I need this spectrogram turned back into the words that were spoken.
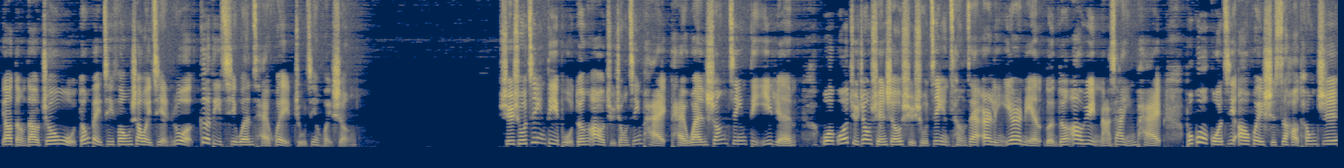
要等到周五东北季风稍微减弱，各地气温才会逐渐回升。许淑净递补敦奥举重金牌，台湾双金第一人。我国举重选手许淑净曾在二零一二年伦敦奥运拿下银牌，不过国际奥会十四号通知，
